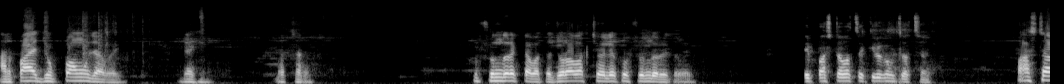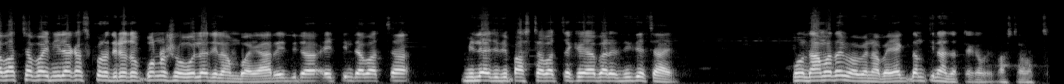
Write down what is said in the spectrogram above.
আর পায়ে জোপ্পা মোজা ভাই। দেখেন বাচ্চাটা। খুব সুন্দর একটা বাচ্চা। জোড়া বাচ্চা হলে খুব সুন্দর হতো ভাই। এই পাঁচটা বাচ্চা কীরকম চাচ্ছেন? পাঁচটা বাচ্চা ভাই নীলা কাজ করে দিলে তো পনেরোশো বলে দিলাম ভাই। আর এই দুটা এই তিনটা বাচ্চা মিলে যদি পাঁচটা বাচ্চা কেউ এবারে দিতে চায় কোনো দামাদামি হবে না ভাই একদম তিন হাজার টাকা ভাই পাঁচটা বাচ্চা।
